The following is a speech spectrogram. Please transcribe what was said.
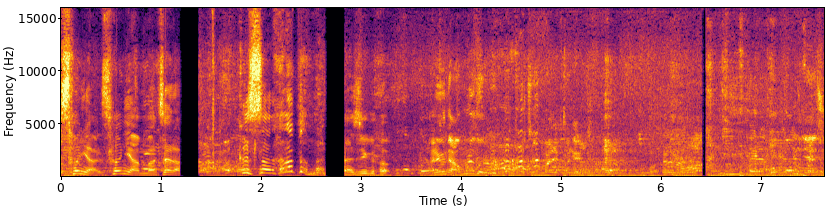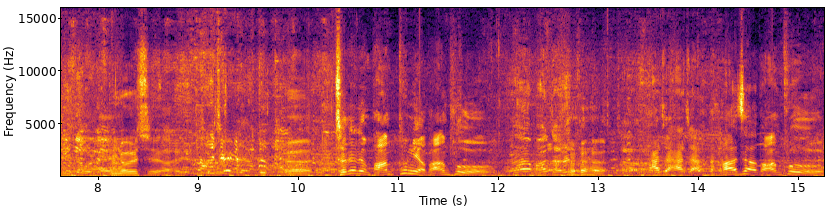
선이 안 선이 안 맞잖아. 끝선 하나도 안 맞아 지금. 아니 근데 아무래도 좀 빨리 빨리. 목공은 예술인데 원래. 음, 그렇지. 어, 저래는 반품이야 반품. 아 맞아. 하자 하자. 하자 반품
